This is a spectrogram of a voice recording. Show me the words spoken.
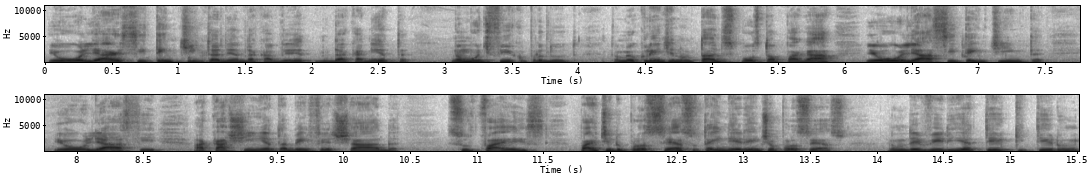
Eu olhar se tem tinta dentro da, cave- da caneta, não modifica o produto. Então, meu cliente não está disposto a pagar eu olhar se tem tinta, eu olhar se a caixinha está bem fechada. Isso faz parte do processo, está inerente ao processo. Não deveria ter que ter um,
